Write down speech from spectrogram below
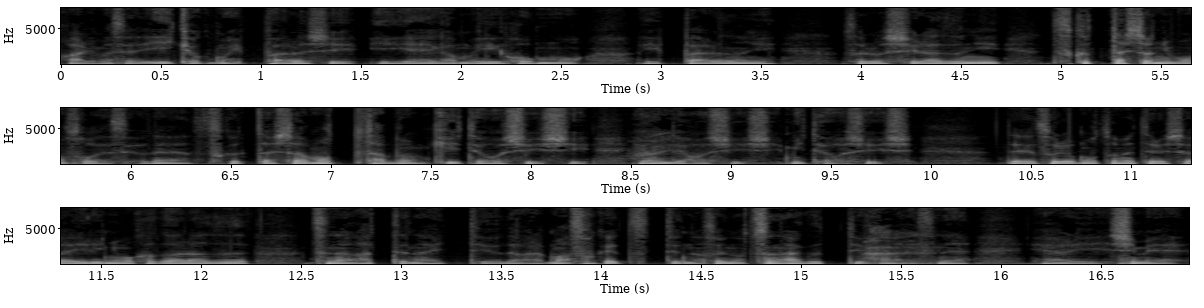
ありますね。いい曲もいっぱいあるしいい映画もいい本もいっぱいあるのにそれを知らずに作った人にもそうですよね。作った人はもっと多分聞いてほしいし読んでほしいし、はい、見てほしいしでそれを求めてる人がいるにもかかわらずつながってないっていうだからまあソケツっていうのはそういうのをつなぐっていうのがですね、はい、やはり使命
